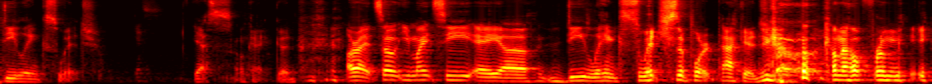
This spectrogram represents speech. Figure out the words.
D-Link switch. Yes. Yes, okay, good. All right, so you might see a uh, D-Link switch support package come out from me,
